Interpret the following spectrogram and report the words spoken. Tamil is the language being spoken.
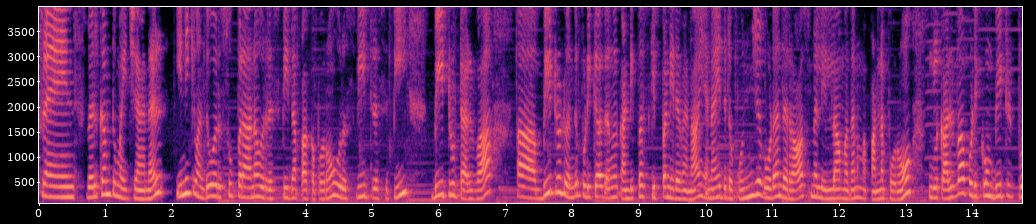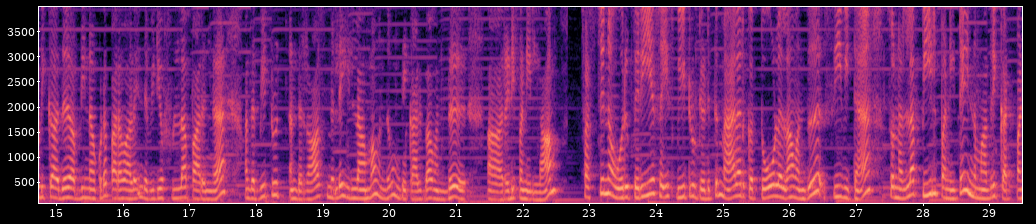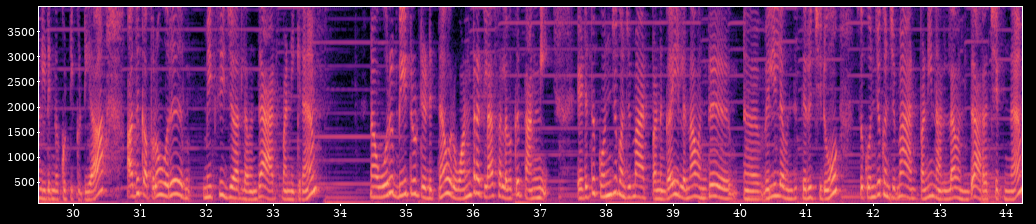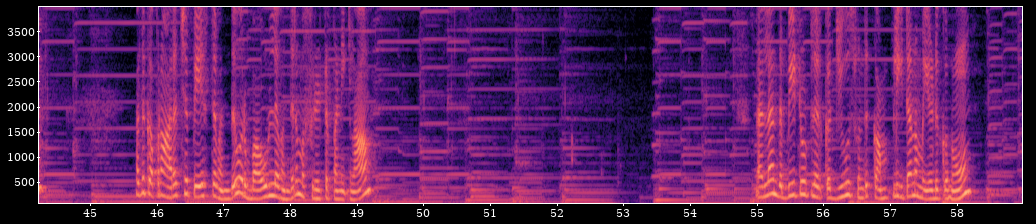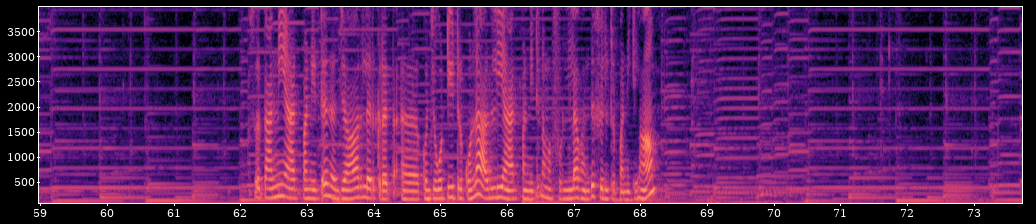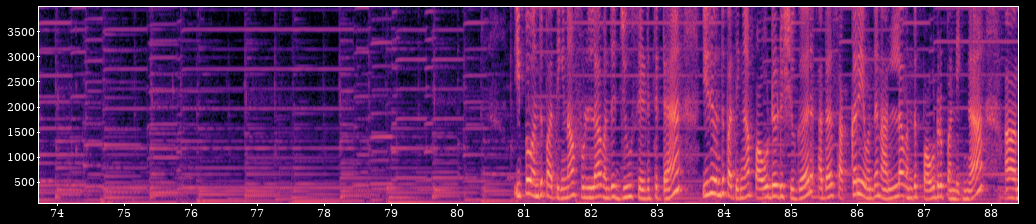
Friends welcome to my channel இன்றைக்கி வந்து ஒரு சூப்பரான ஒரு ரெசிபி தான் பார்க்க போகிறோம் ஒரு sweet recipe beetroot halwa. Beetroot வந்து பிடிக்காதவங்க கண்டிப்பாக ஸ்கிப் பண்ணிட வேணாம். ஏன்னா இதில் கொஞ்சம் கூட அந்த ரா ஸ்மெல் இல்லாமல் தான் நம்ம பண்ண போகிறோம் உங்களுக்கு அல்வா பிடிக்கும் பீட்ரூட் பிடிக்காது அப்படின்னா கூட பரவாயில்ல. இந்த வீடியோ ஃபுல்லாக பாருங்கள் அந்த பீட்ரூட் அந்த ரா ஸ்மெல்லே இல்லாமல் வந்து உங்களுக்கு அல்வா வந்து ரெடி பண்ணிடலாம். ஃபஸ்ட்டு நான் ஒரு பெரிய சைஸ் பீட்ரூட் எடுத்து மேலே இருக்க தோலெல்லாம் வந்து சீவிட்டேன். ஸோ நல்லா பீல் பண்ணிவிட்டு இந்த மாதிரி கட் பண்ணிவிடுங்க குட்டி குட்டியாக அதுக்கப்புறம் ஒரு மிக்ஸி ஜாரில் வந்து ஆட் பண்ணிக்கிறேன். நான் ஒரு பீட்ரூட் எடுத்தேன். ஒரு ஒன்றரை கிளாஸ் அளவுக்கு தண்ணி எடுத்து கொஞ்சம் கொஞ்சமாக ஆட் பண்ணுங்கள் இல்லைனா வந்து வெளியில் வந்து தெரிச்சிடும். ஸோ கொஞ்சம் கொஞ்சமாக ஆட் பண்ணி நல்லா வந்து அரைச்சிக்குங்க. அதுக்கப்புறம் அரைச்ச பேஸ்ட்டை வந்து ஒரு பவுலில் வந்து நம்ம ஃபில்டர் பண்ணிக்கலாம். நல்லா அந்த பீட்ரூட்டில் இருக்க ஜூஸ் வந்து கம்ப்ளீட்டாக நம்ம எடுக்கணும். ஸோ தண்ணி ஆட் பண்ணிவிட்டு இந்த ஜாரில் இருக்கிற கொஞ்சம் ஒட்டிகிட்டு இருக்கும்ல அதுலேயும் ஆட் பண்ணிவிட்டு நம்ம ஃபுல்லாக வந்து ஃபில்ட்ரு பண்ணிக்கலாம். இப்போ வந்து பார்த்திங்கன்னா ஃபுல்லாக வந்து ஜூஸ் எடுத்துட்டேன். இது வந்து பார்த்திங்கன்னா பவுடர்டு சுகர் அதாவது சர்க்கரையை வந்து நல்லா வந்து பவுடர் பண்ணிக்கங்க.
